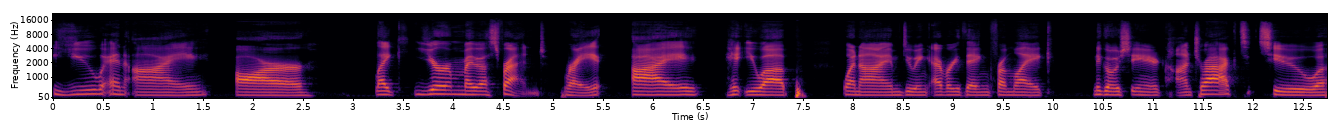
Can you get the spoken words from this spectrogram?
you and I are like, you're my best friend, right? I hit you up when I'm doing everything from like negotiating a contract to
